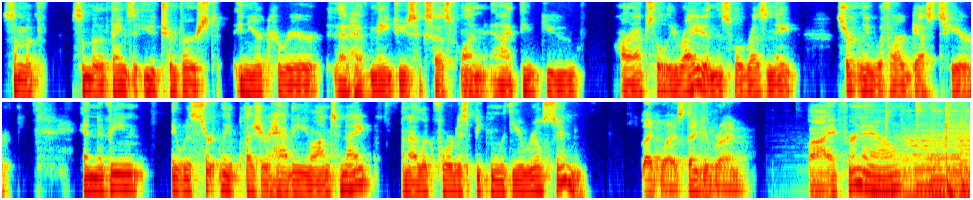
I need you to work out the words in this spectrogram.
some of some of the things that you traversed in your career that have made you successful. And, and i think you are absolutely right and this will resonate certainly with our guests here. And Navin it was certainly a pleasure having you on tonight and i look forward to speaking with you real soon. Likewise. Thank you brian. Bye for now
